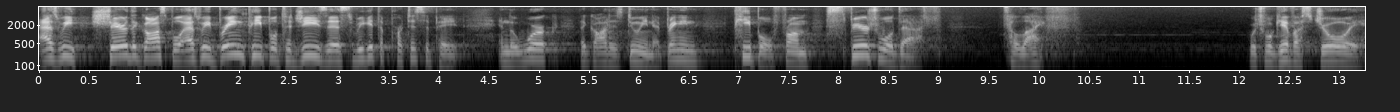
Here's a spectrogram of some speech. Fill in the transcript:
as we share the gospel, as we bring people to Jesus, we get to participate in the work that God is doing at bringing people from spiritual death to life which will give us joy,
